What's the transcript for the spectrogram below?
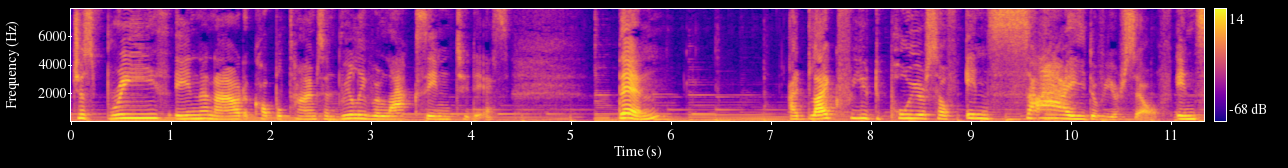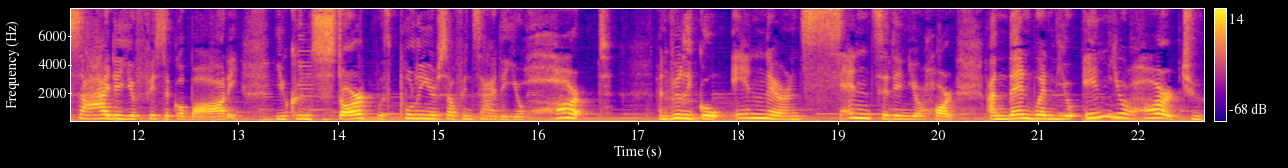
Just breathe in and out a couple times and really relax into this. Then I'd like for you to pull yourself inside of yourself, inside of your physical body. You can start with pulling yourself inside of your heart and really go in there and sense it in your heart. And then when you're in your heart, to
